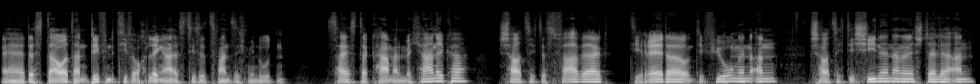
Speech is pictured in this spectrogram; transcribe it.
Äh, das dauert dann definitiv auch länger als diese 20 Minuten. Das heißt, da kam ein Mechaniker, schaut sich das Fahrwerk, die Räder und die Führungen an, schaut sich die Schienen an der Stelle an,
